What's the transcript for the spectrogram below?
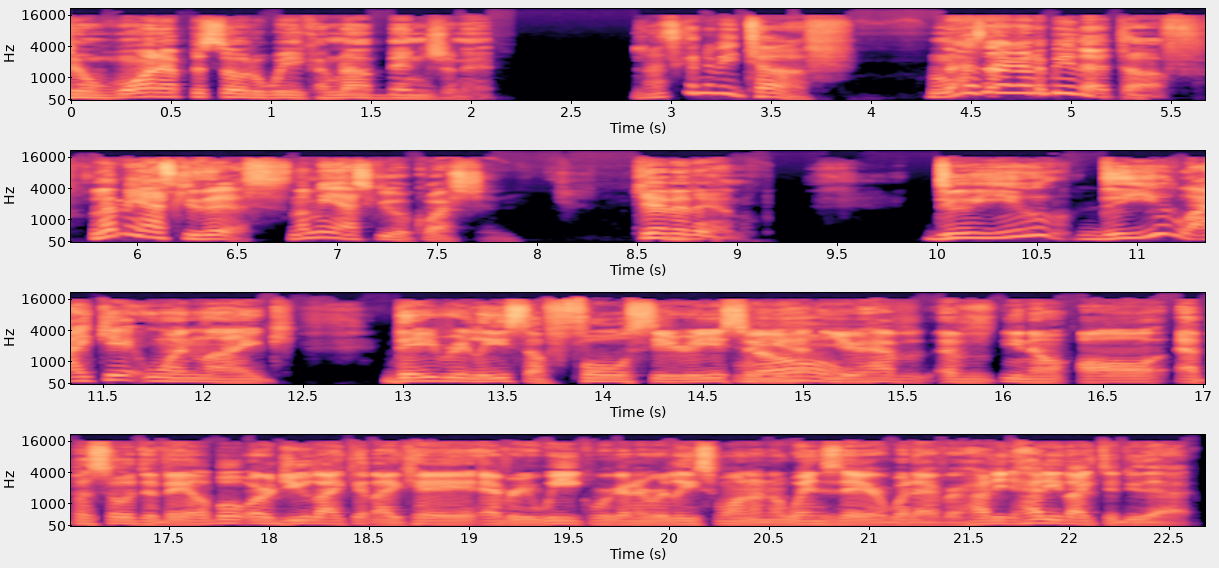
doing one episode a week. I'm not binging it. That's going to be tough. And that's not going to be that tough. Let me ask you this. Let me ask you a question. Get it in. Do you do you like it when like they release a full series so you, ha- you have of you know all episodes available or do you like it like hey every week we're going to release one on a Wednesday or whatever? How do you how do you like to do that?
